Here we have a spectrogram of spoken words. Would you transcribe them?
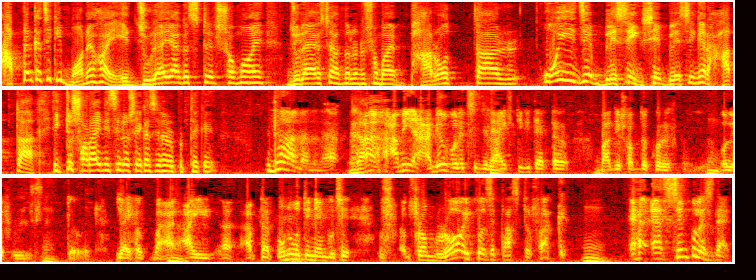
আপনার কাছে কি মনে হয় এই জুলাই আগস্টের সময়, জুলাই আগস্টের আন্দোলনের সময় ভারত তার ওই যে ব্লেসিং সেই ব্লেসিং এর হাতটা একটু সরাই নিছিল শেখ হাসিনার উপর থেকে? না না না? আমি আগেও বলেছি যে। লাইভ টিভিতে একটা বাজে শব্দ করে বলে ফেলেছি তো যাই হোক আই আপনার অনুমতি নেই বলছে ফ্রম র it was a cluster fuck. As simple as that.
